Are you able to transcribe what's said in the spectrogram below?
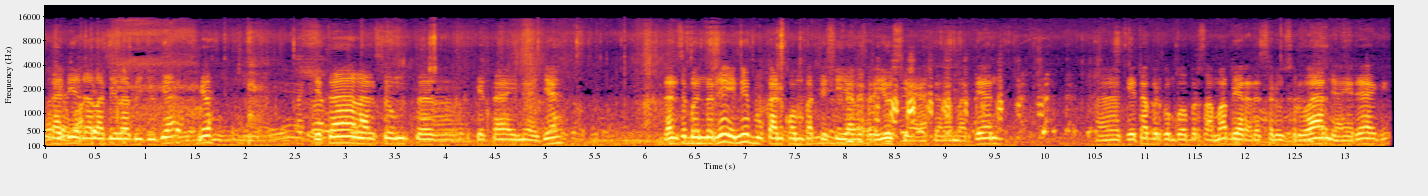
tadi ada labi-labi juga Ya. kita langsung ter kita ini aja dan sebenarnya ini bukan kompetisi yang serius ya dalam artian eh, kita berkumpul bersama biar ada seru-seruan ya akhirnya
